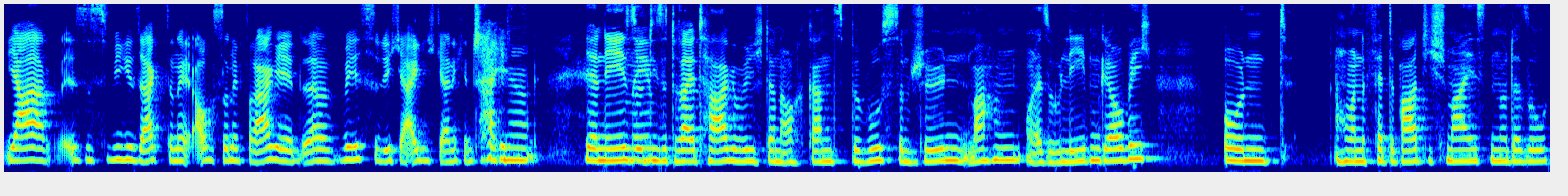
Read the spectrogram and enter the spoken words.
ja, es ist wie gesagt so eine, auch so eine Frage, da willst du dich ja eigentlich gar nicht entscheiden. Ja. ja nee, nee, so diese drei Tage würde ich dann auch ganz bewusst und schön machen, also leben, glaube ich. Und nochmal eine fette Party schmeißen oder so.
